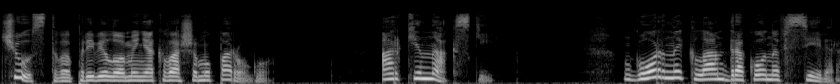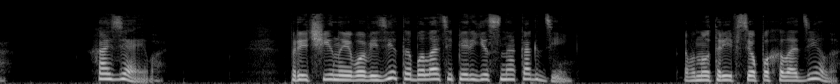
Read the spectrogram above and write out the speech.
Чувство привело меня к вашему порогу. Аркинакский. Горный клан драконов Севера. Хозяева. Причина его визита была теперь ясна как день. Внутри все похолодело,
